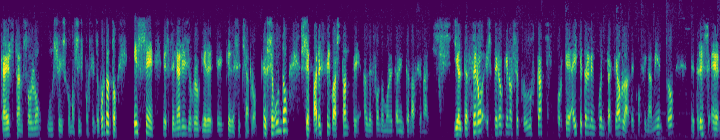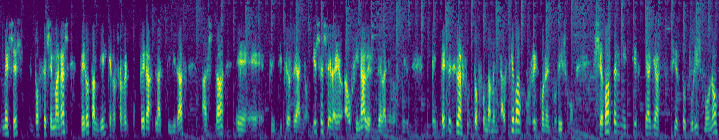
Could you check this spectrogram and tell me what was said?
caer tan solo un 6,6%. Por tanto, ese escenario yo creo que hay que desecharlo. El segundo se parece bastante al del Fondo Monetario Internacional. Y el tercero, espero que no se produzca, porque hay que tener en cuenta que habla de confinamiento de tres eh, meses, 12 semanas, pero también que no se recupera la actividad hasta eh, eh, principios de año. Y ese es el, a finales del año 2020. Ese es el asunto fundamental. ¿Qué va a ocurrir con el turismo? ¿Se va a permitir que haya cierto turismo o no?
